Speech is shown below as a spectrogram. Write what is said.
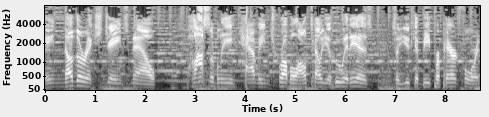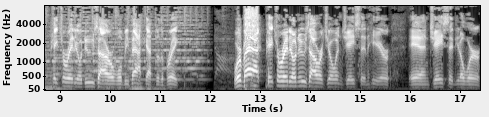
another exchange now possibly having trouble. I'll tell you who it is so you can be prepared for it. Patriot Radio News Hour will be back after the break. We're back. Patriot Radio News Hour. Joe and Jason here. And Jason, you know, we're,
